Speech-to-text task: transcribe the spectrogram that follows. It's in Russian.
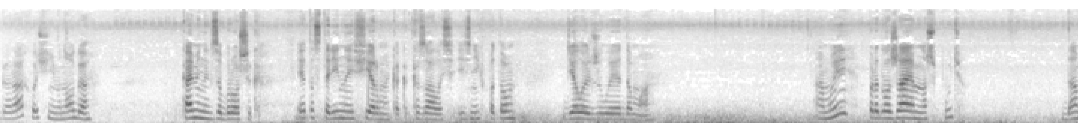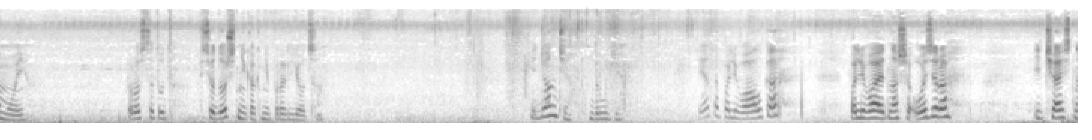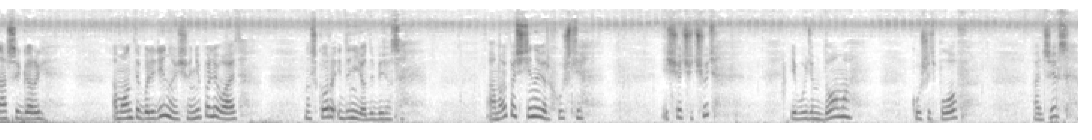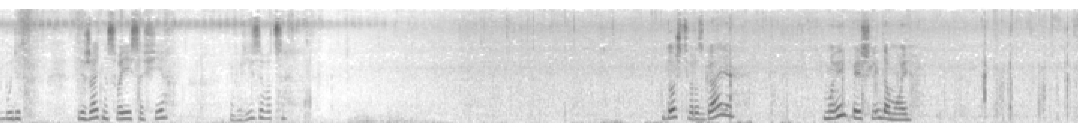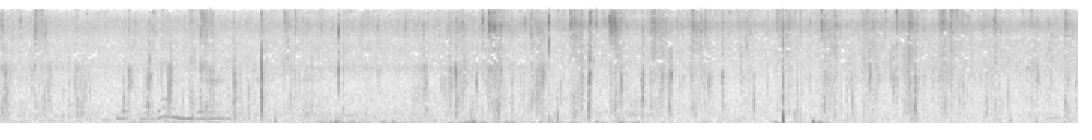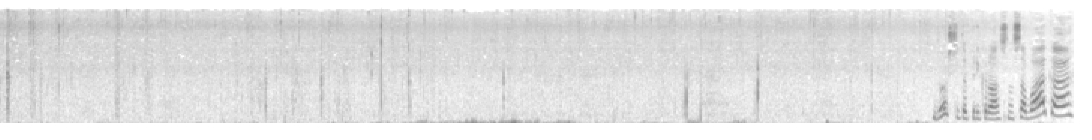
горах очень много каменных заброшек. Это старинные фермы, как оказалось. Из них потом делают жилые дома. А мы продолжаем наш путь домой. Просто тут все дождь никак не прольется. Идемте, други. Это поливалка. Поливает наше озеро и часть нашей горы. А Монте Балерину еще не поливает. Но скоро и до нее доберется. А мы почти наверху шли. Еще чуть-чуть. И будем дома кушать плов. А Дживс будет лежать на своей софе вылизываться. Дождь в разгаре. Мы пришли домой. Дождь это прекрасно. Собака.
